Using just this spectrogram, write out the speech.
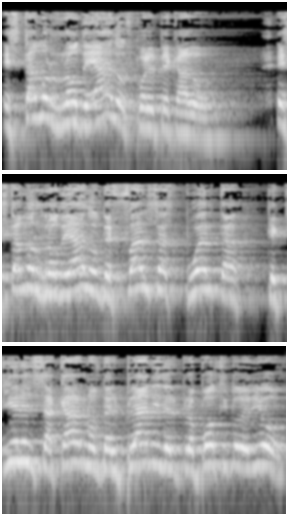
estamos rodeados por el pecado. Estamos rodeados de falsas puertas que quieren sacarnos del plan y del propósito de Dios.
